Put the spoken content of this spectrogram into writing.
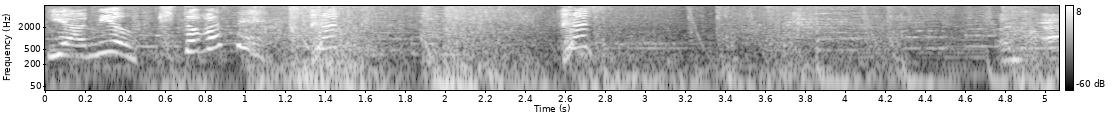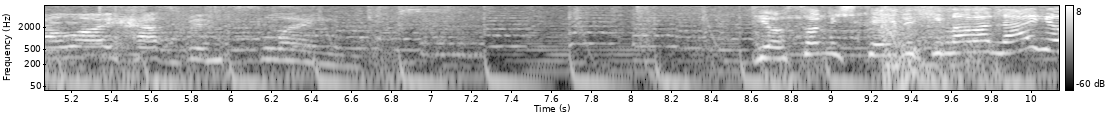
闇を吹き飛ばせ An ally has been slain. よそ見している暇はないよ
